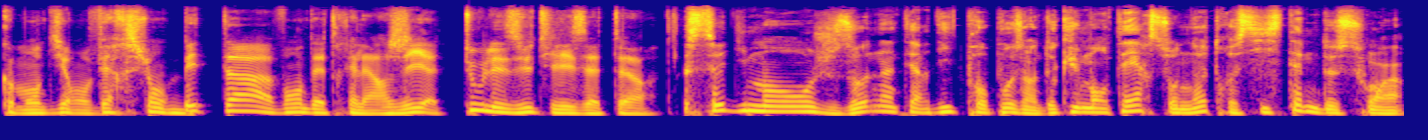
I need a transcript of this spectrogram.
comme on dit, en version bêta avant d'être élargie à tous les utilisateurs. Ce dimanche, Zone Interdite propose un documentaire sur notre système de soins.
